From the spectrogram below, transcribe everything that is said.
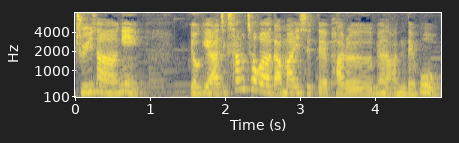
주의사항이 여기에 아직 상처가 남아있을 때 바르면 안 되고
